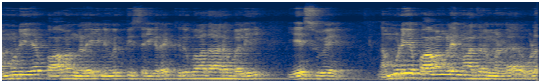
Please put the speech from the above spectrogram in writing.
நம்முடைய பாவங்களை நிவர்த்தி செய்கிற கிருபாதார பலி இயேசுவே. நம்முடைய பாவங்களை மாத்திரமல்ல உல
